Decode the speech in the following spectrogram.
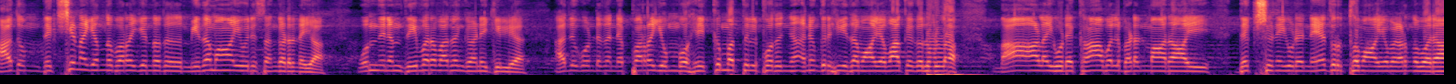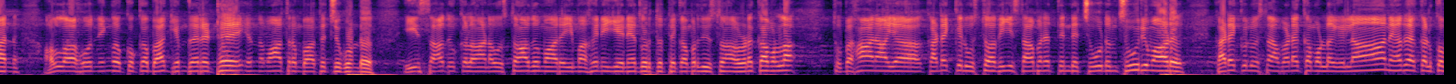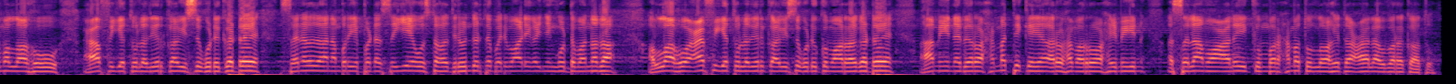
അതും ദക്ഷിണ എന്ന് പറയുന്നത് മിതമായ ഒരു സംഘടനയാ. ഒന്നിനും തീവ്രവാദം കാണിക്കില്ല. അതുകൊണ്ട് തന്നെ പറയുമ്പോൾ ഹിക്മത്തിൽ പൊതിഞ്ഞ അനുഗ്രഹീതമായ വാക്കുകളുള്ള നാളെയുടെ കാവൽ ഭടന്മാരായി ദക്ഷിണയുടെ നേതൃത്വമായി വളർന്നു വരാൻ അള്ളാഹു നിങ്ങൾക്കൊക്കെ ഭാഗ്യം തരട്ടെ എന്ന് മാത്രം പ്രാർത്ഥിച്ചുകൊണ്ട് ഈ സാധുക്കളാണ് ഉസ്താദുമാരെ ഈ മഹനീയ നേതൃത്വത്തെ കമൃതി ഉസ്താദ് അടക്കമുള്ള തുബഹാനായ കടയ്ക്കൽ ഉസ്താദ് ഈ സ്ഥാപനത്തിന്റെ ചൂടും ചൂരുമാണ്. കടയ്ക്കൽ ഉസ്താദ് അടക്കമുള്ള എല്ലാ നേതാക്കൾക്കും അള്ളാഹു ആഫിയത്തുള്ള ദീർഘായുസ് കൊടുക്കട്ടെ. സന്നദ്ധാനം പ്രിയപ്പെട്ട സി എ ഉസ്താദ് തിരുവനന്തപുരത്തെ പരിപാടി കഴിഞ്ഞ് ഇങ്ങോട്ട് വന്നത്. അള്ളാഹു ആഫിയത്തുള്ള ദീർഘായുസ് കൊടുക്കുമാറാകട്ടെ. ആമീൻ നബി റഹ്മത്തിക്കയ അർഹമർ റഹീമീൻ. അസ്സലാമു അലൈക്കും വറഹമത്തല്ലാഹി തആല വബറകാതുഹു.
